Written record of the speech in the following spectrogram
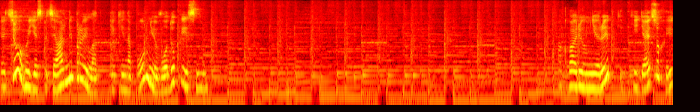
Для цього є спеціальний прилад, який наповнює воду киснем. Акваріумні рибки їдять сухий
